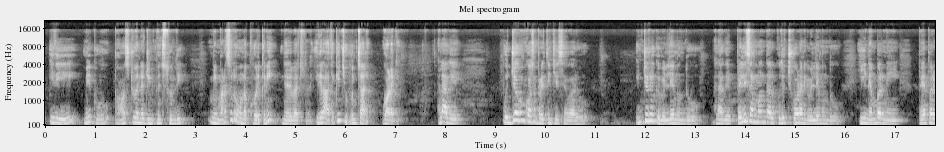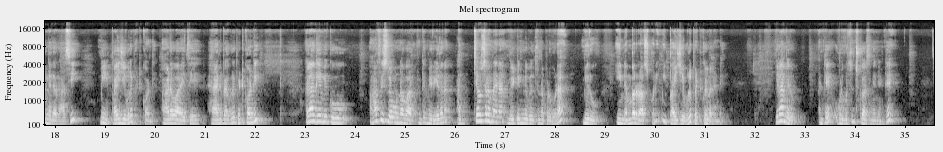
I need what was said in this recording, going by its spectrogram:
ఇది మీకు పాజిటివ్ ఎనర్జీని పెంచుతుంది. మీ మనసులో ఉన్న కోరికని నెరవేర్చుతుంది. ఇది ఇలా అతికించి ఉంచాలి గోడకి. అలాగే ఉద్యోగం కోసం ప్రయత్నం చేసేవారు ఇంటర్వ్యూకి వెళ్ళే ముందు అలాగే పెళ్ళి సంబంధాలు కుదుర్చుకోవడానికి వెళ్ళే ముందు ఈ నెంబర్ని పేపర్ మీద రాసి మీ పై జేబులో పెట్టుకోండి. ఆడవారైతే హ్యాండ్ బ్యాగ్లో పెట్టుకోండి. అలాగే మీకు ఆఫీస్లో ఉన్నవారు అంటే మీరు ఏదైనా అత్యవసరమైన మీటింగ్లు వెళ్తున్నప్పుడు కూడా మీరు ఈ నెంబర్ రాసుకొని మీ పై జేబులో పెట్టుకొని వెళ్ళండి. ఇలా మీరు అంటే ఒకటి గుర్తుంచుకోవాల్సింది ఏంటంటే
